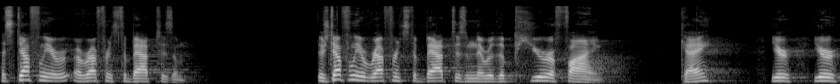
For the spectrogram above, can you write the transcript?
That's definitely a, a reference to baptism. There's definitely a reference to baptism. There were the purifying. Okay? You're, you're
